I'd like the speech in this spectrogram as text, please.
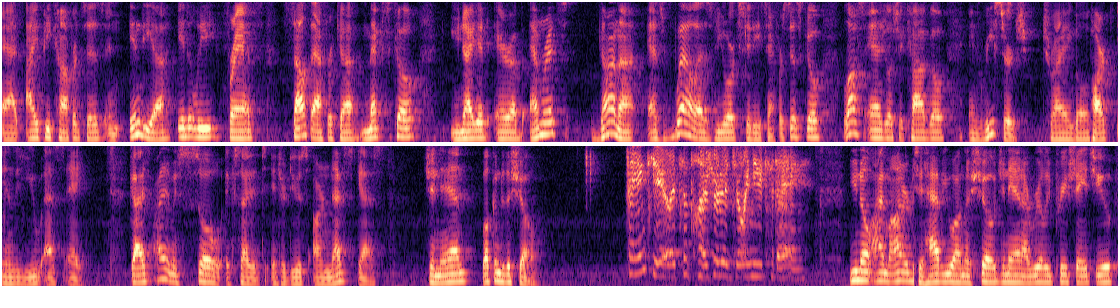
at IP conferences in India, Italy, France, South Africa, Mexico, United Arab Emirates, Ghana, as well as New York City, San Francisco, Los Angeles, Chicago, and Research Triangle Park in the USA. Guys, I am so excited to introduce our next guest. Janan, welcome to the show. Thank you. It's a pleasure to join you today. You know, I'm honored to have you on the show, Janan. I really appreciate you.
